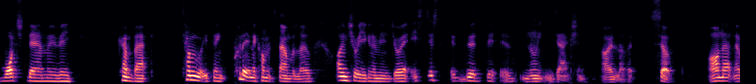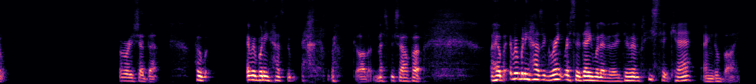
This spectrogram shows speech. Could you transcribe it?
watch their movie, come back, tell me what you think, put it in the comments down below. I'm sure you're going to enjoy it. It's just a good bit of 90s action. I love it. So, on that note, I've already said that. Hope everybody has the. Oh, God, I messed myself up. I hope everybody has a great rest of the day, whatever they're doing. please take care and goodbye.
